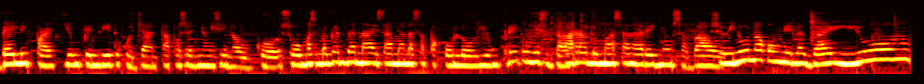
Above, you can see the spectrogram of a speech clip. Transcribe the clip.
belly part yung pinrito ko dyan tapos yan yung isinawag ko. So mas maganda na isama na sa pakulo yung pritong isda para lumasa na rin yung sabaw. So inuna kong nilagay yung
